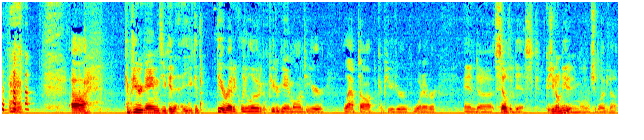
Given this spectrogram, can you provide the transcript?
Uh, computer games you could you could theoretically load a computer game onto your laptop, computer, whatever, and uh, sell the disc because you don't need it anymore once you load it up.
